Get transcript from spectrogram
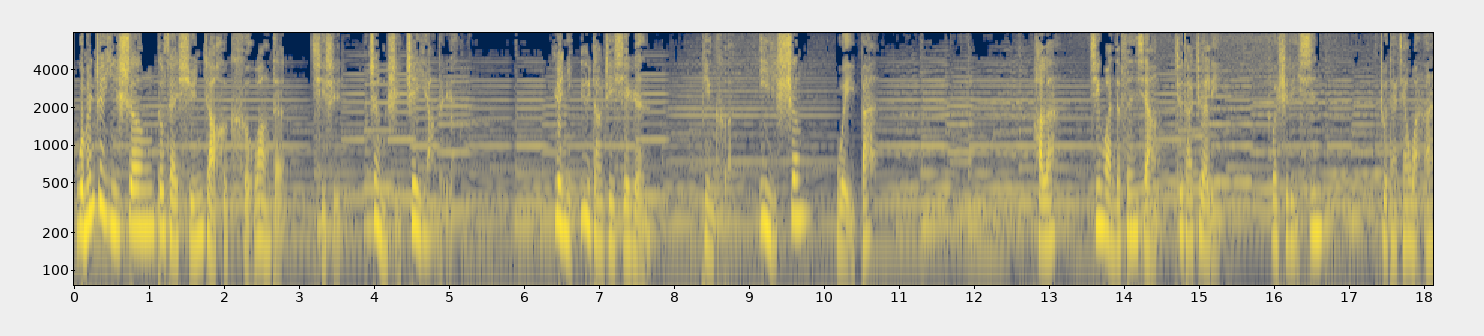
我们这一生都在寻找和渴望的，其实正是这样的人。愿你遇到这些人，并可一生为伴。好了，今晚的分享就到这里，我是李欣，祝大家晚安。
